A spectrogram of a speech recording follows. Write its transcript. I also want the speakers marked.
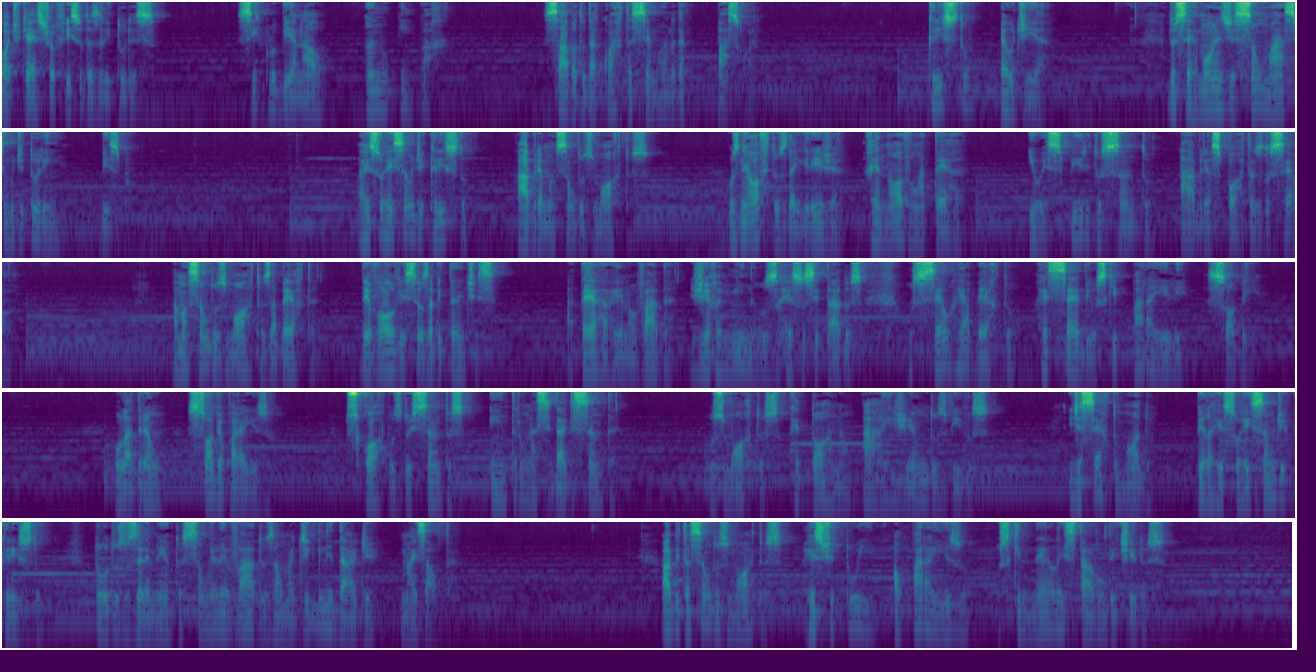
Speaker 1: Podcast Ofício das Leituras, Ciclo Bienal, Ano Ímpar, Sábado da quarta semana da Páscoa. Cristo é o dia. Dos Sermões de São Máximo de Turim, Bispo. A ressurreição de Cristo abre a mansão dos mortos. Os neófitos da Igreja renovam a terra e o Espírito Santo abre as portas do céu. A mansão dos mortos aberta devolve seus habitantes. A terra renovada germina os ressuscitados. O céu reaberto recebe os que para ele sobem. O ladrão sobe ao paraíso. Os corpos dos santos entram na Cidade Santa. Os mortos retornam à região dos vivos. E de certo modo, pela ressurreição de Cristo, todos os elementos são elevados a uma dignidade mais alta. A habitação dos mortos restitui ao paraíso os que nela estavam detidos.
